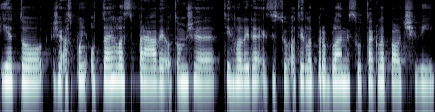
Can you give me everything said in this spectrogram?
je to, že aspoň o téhle zprávě, o tom, že tihle lidé existují a tyhle problémy jsou takhle palčivý,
